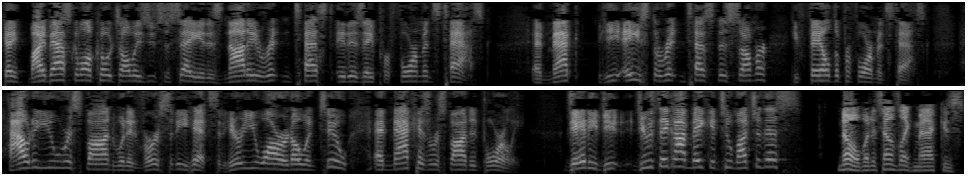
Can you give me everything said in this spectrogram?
Okay. My basketball coach always used to say it is not a written test. It is a performance task. And Mac, he aced the written test this summer. He failed the performance task. How do you respond when adversity hits? And here you are at 0 and 2 and Mac has responded poorly. Danny, do, do you think I'm making too much of this? No, but it sounds like Mac is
